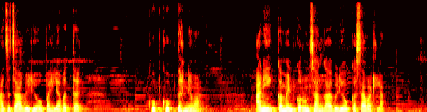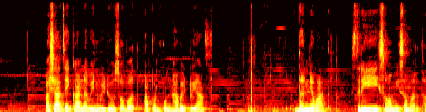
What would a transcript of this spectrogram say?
आजचा व्हिडिओ पाहिल्याबद्दल खूप खूप धन्यवाद. आणि कमेंट करून सांगा व्हिडिओ कसा वाटला. अशाच एका नवीन व्हिडिओसोबत आपण पुन्हा भेटूया. धन्यवाद. श्री स्वामी समर्थ.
